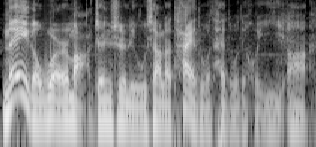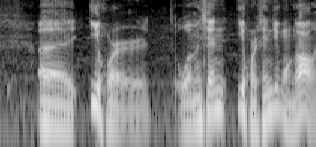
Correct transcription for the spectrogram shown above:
那个沃尔玛真是留下了太多太多的回忆啊。呃，一会儿我们先一会儿先进广告，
